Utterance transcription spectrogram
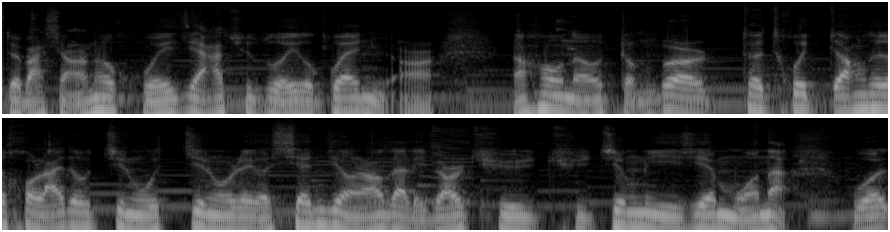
对吧？想让他回家去做一个乖女儿。然后呢，整个他会，然后他就后来就进入进入这个仙境，然后在里边去去经历一些磨难。我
